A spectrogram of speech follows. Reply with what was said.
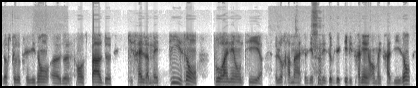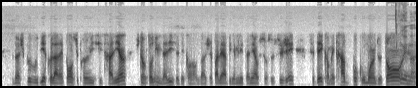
lorsque le président euh, de la France parle de qu'Israël va mettre 10 ans pour anéantir le Hamas, c'est-à-dire que les objectifs israéliens en mettra 10 ans, eh ben, je peux vous dire que la réponse du Premier ministre israélien, je l'ai entendu, il me l'a dit, c'était quand j'ai parlé à Benjamin Netanyahu sur ce sujet, c'était qu'on mettra beaucoup moins de temps, bah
